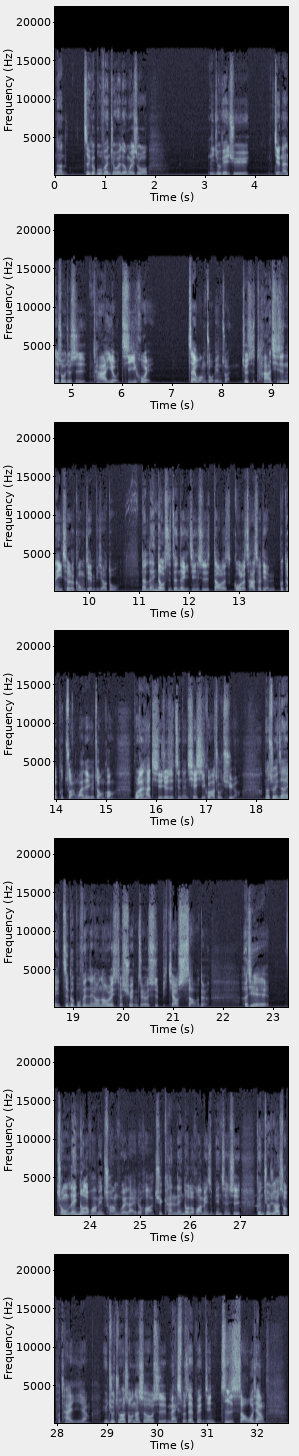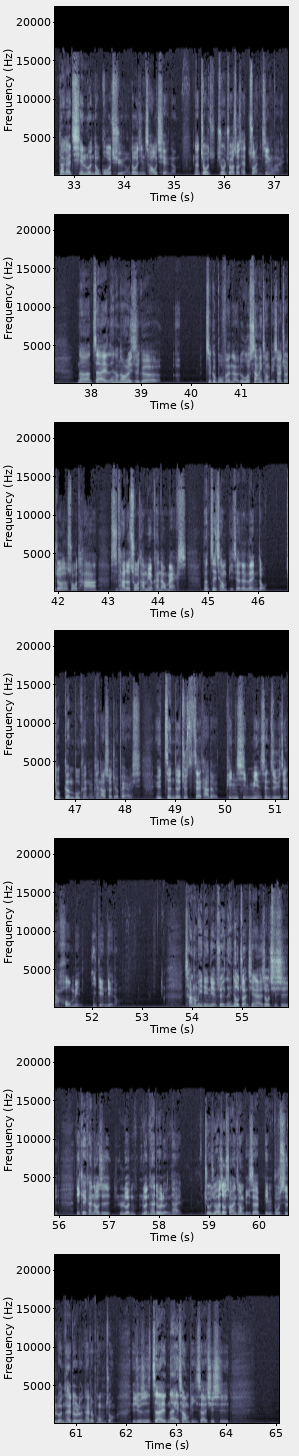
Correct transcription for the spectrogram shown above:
那这个部分就会认为说，你就可以去简单的说，就是他有机会再往左边转，就是他其实内侧的空间比较多。那 Lando 是真的已经是到了过了刹车点，不得不转弯的一个状况，不然他其实就是只能切西瓜出去哦。那所以在这个部分，Lando Norris 的选择是比较少的。而且从 Lando 的画面传回来的话，去看 Lando 的画面是变成是跟 George Russell 不太一样，因为 George Russell 那时候是 Max Verstappen 已经至少我想大概前轮都过去了，都已经超前了，那 George George Russell 才转进来。那在 Lando Norris 这个。这个部分呢，如果上一场比赛 George Russell 说他是他的错，他没有看到 Max，那这场比赛的 Lando 就更不可能看到 Sergio Perez，因为真的就是在他的平行面，甚至于在他后面一点点哦，差那么一点点，所以 Lando 转进来的时候，其实你可以看到是轮轮胎对轮胎，George Russell 上一场比赛并不是轮胎对轮胎的碰撞，也就是在那一场比赛其实。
